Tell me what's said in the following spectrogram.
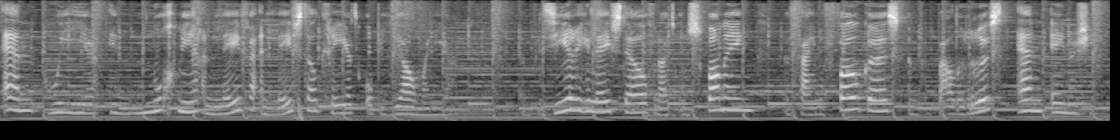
en hoe je hierin nog meer een leven en leefstijl creëert op jouw manier. Een plezierige leefstijl vanuit ontspanning, fijne focus, een bepaalde rust en energie.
